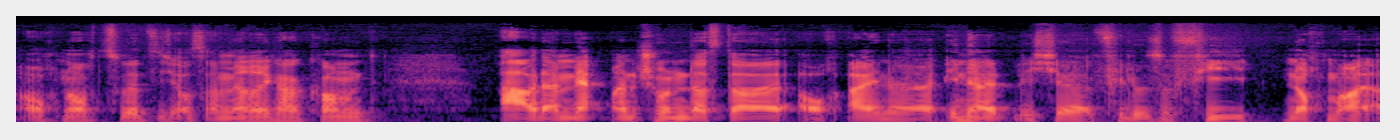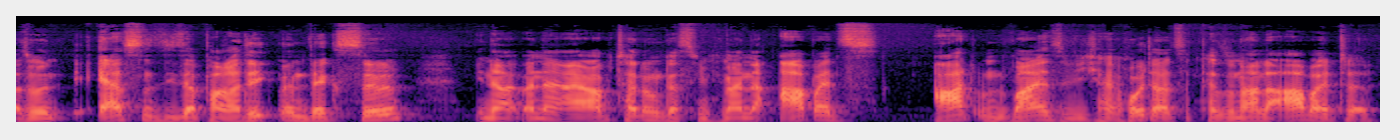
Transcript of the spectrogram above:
auch noch zusätzlich aus Amerika kommt. Aber da merkt man schon, dass da auch eine inhaltliche Philosophie nochmal, also erstens dieser Paradigmenwechsel innerhalb einer Abteilung, dass ich meine Arbeitsart und Weise, wie ich halt heute als Personaler arbeite,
